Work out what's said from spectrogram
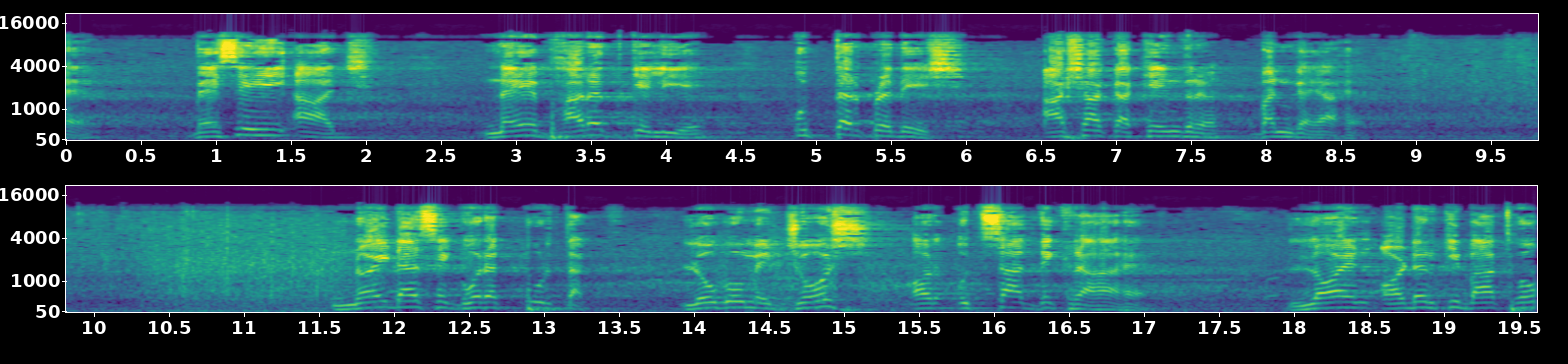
है वैसे ही आज नए भारत के लिए उत्तर प्रदेश आशा का केंद्र बन गया है नोएडा से गोरखपुर तक लोगों में जोश और उत्साह दिख रहा है लॉ एंड ऑर्डर की बात हो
